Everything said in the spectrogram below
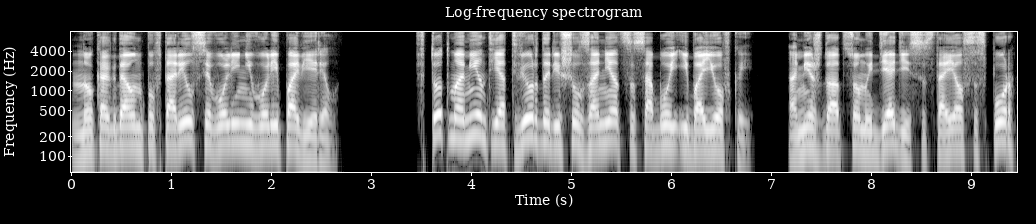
но когда он повторился, волей-неволей поверил. В тот момент я твердо решил заняться собой и боевкой, а между отцом и дядей состоялся спор,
